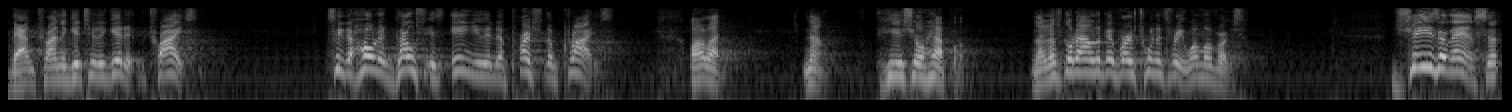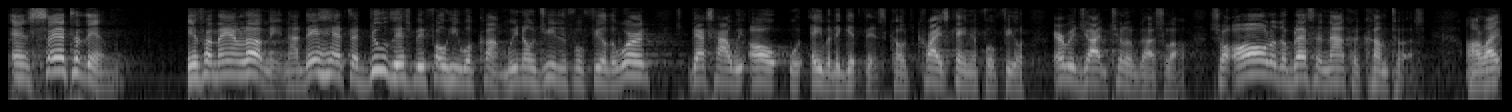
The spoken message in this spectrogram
That I'm trying to get you to get it. Christ. See, the Holy Ghost is in you in the person of Christ. All right. Now, here's your helper. Now let's go down and look at verse 23. One more verse. Jesus answered and said to them, If a man love me. Now they had to do this before he would come. We know Jesus fulfilled the word. That's how we all were able to get this, because Christ came and fulfilled every jot and tittle of God's law. So all of the blessing now could come to us. All right?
